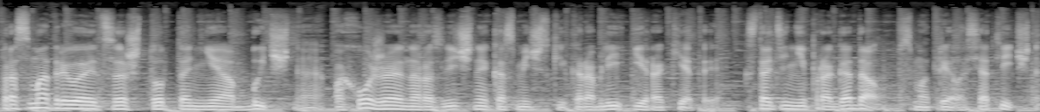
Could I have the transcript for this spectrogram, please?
просматривается что-то необычное, похожее на различные космические корабли и ракеты. Кстати, не прогадал, смотрелось отлично.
